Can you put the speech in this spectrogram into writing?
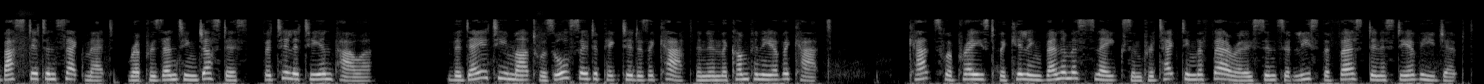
Bastet and Sekhmet, representing justice, fertility and power. The deity Mut was also depicted as a cat and in the company of a cat. Cats were praised for killing venomous snakes and protecting the pharaoh since at least the first dynasty of Egypt.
